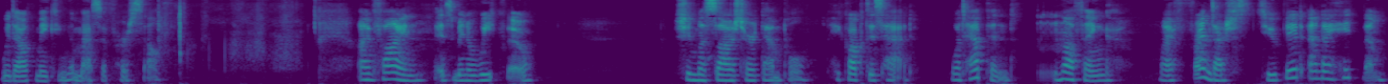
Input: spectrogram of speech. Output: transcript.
without making a mess of herself. I'm fine. It's been a week, though. She massaged her temple. He cocked his head. What happened? Nothing. My friends are stupid and I hate them.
